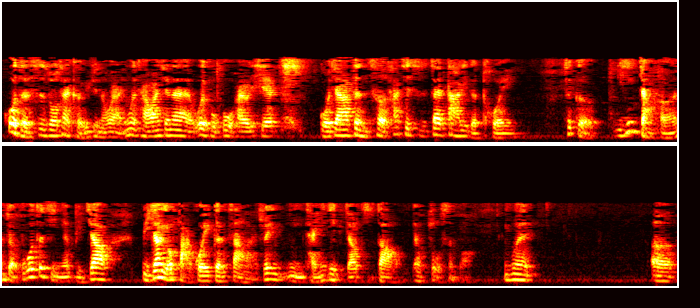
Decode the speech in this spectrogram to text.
或者是说在可预见的未来，因为台湾现在卫福部还有一些国家政策，它其实在大力的推这个，已经讲很久。不过这几年比较比较有法规跟上来，所以你产业界比较知道要做什么，因为。呃，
